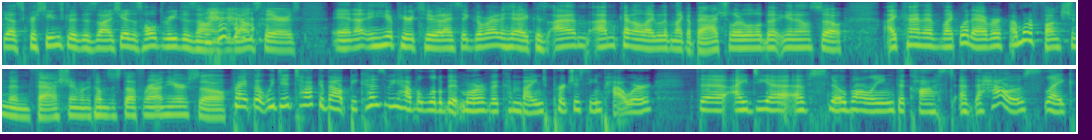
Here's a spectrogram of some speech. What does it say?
Yes, Kristine's going to design. She has this whole redesign downstairs, and uh, he up here too. And I said, go right ahead, because I'm I'm kind of like living like a bachelor a little bit, you know. So I kind of like whatever. I'm more function than fashion when it comes to stuff around here. So Right, but we did talk about because we have a little bit more of a combined purchasing power, the idea of snowballing the cost of the house, like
